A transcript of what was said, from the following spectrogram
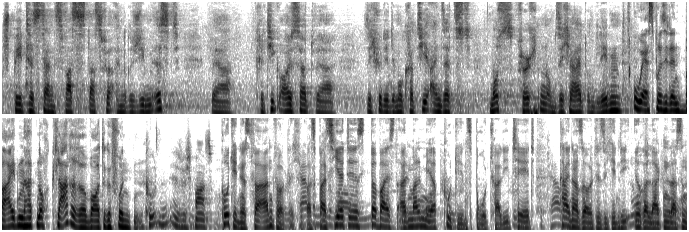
spätestens, was das für ein Regime ist. Wer Kritik äußert, wer sich für die Demokratie einsetzt, muss fürchten um Sicherheit und Leben. US-Präsident Biden hat noch klarere Worte gefunden. Putin ist verantwortlich. Was passiert ist, beweist einmal mehr Putins Brutalität. Keiner sollte sich in die Irre leiten lassen,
